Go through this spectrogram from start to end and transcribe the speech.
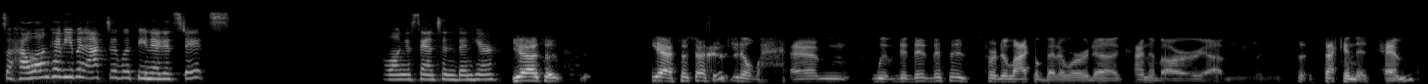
So, how long have you been active with the United States? How long has Santen been here? Yeah, so yeah, so so I think you know, um, we, this is, for the lack of better word, uh, kind of our um, second attempt.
